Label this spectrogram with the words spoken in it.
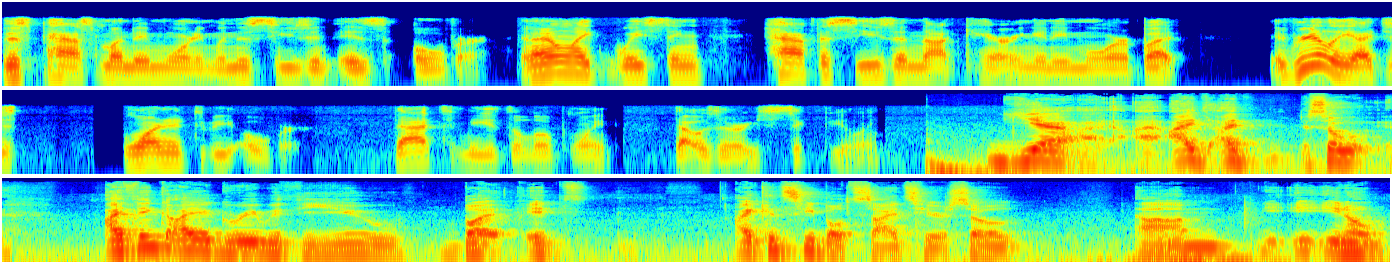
this past Monday morning when this season is over. And I don't like wasting half a season not caring anymore, but it really, I just wanted it to be over. That to me is the low point. That was a very sick feeling. Yeah, I, I, I so I think I agree with you, but it's I can see both sides here. So, um, you know,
